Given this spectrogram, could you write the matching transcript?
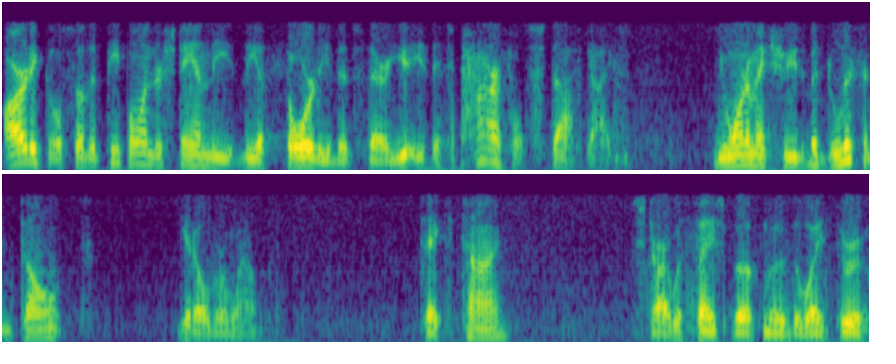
article so that people understand the the authority that's there. You, it's powerful stuff, guys. You want to make sure you but listen, don't get overwhelmed. Take your time. Start with Facebook, move the way through.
